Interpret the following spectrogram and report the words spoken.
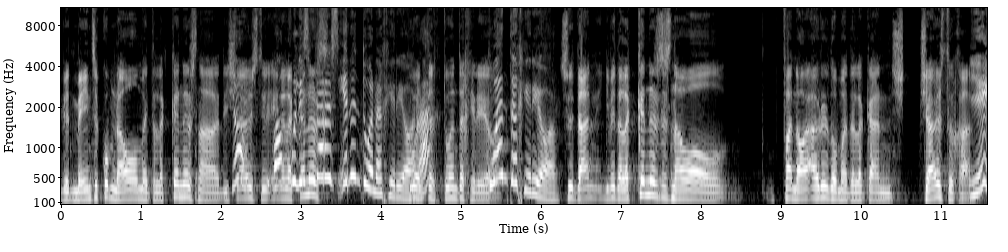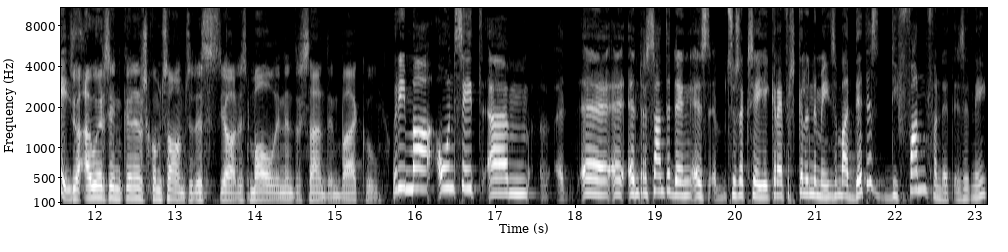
jy weet mense kom nou al met hulle kinders na die ja, shows ja, toe en hulle kinders is 21 hierdie jaar, 20 20 hierdie jaar. 20 hierdie jaar. So dan jy weet hulle kinders is nou al van daai ouderdom dat hulle kan shows toe gaan. Yes. So ouers en kinders kom saam. So dis ja, dis mal en interessant en baie cool. Hoorie, maar ons het ehm um, 'n uh, uh, interessante ding is soos ek sê, jy kry verskillende mense, maar dit is die fun van dit, is dit nie?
